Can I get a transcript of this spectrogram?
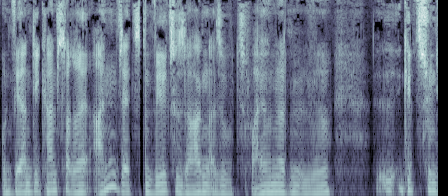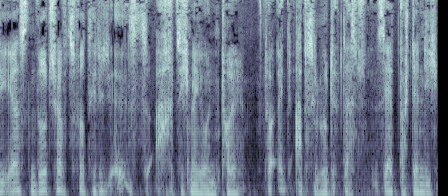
Und während die Kanzlerin ansetzen will zu sagen, also 200 Millionen, gibt es schon die ersten Wirtschaftsvertreter, 80 Millionen, toll, toll, absolut, das selbstverständlich.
